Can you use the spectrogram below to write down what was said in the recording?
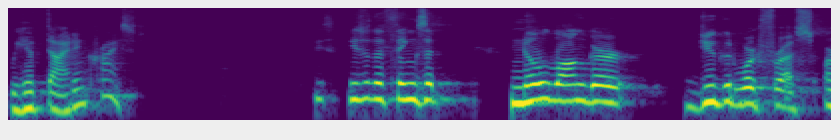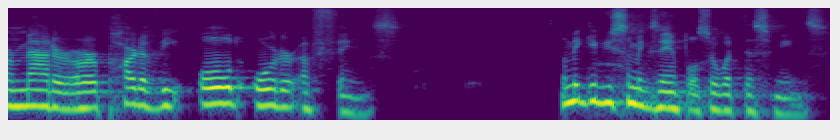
we have died in Christ. These, these are the things that no longer do good work for us or matter or are part of the old order of things. Let me give you some examples of what this means.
